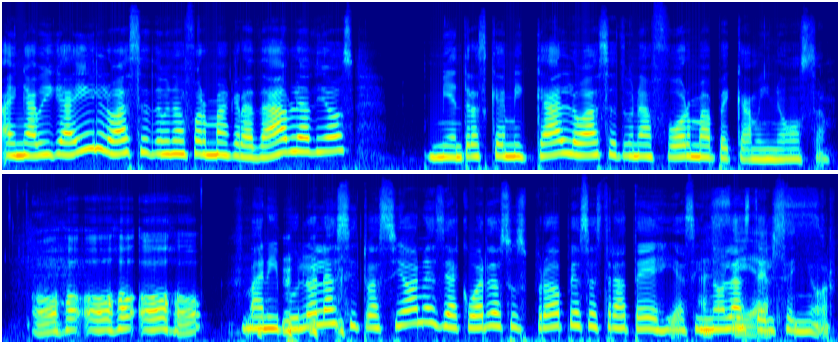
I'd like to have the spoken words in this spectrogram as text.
en Abigail lo hace de una forma agradable a Dios, mientras que Mical lo hace de una forma pecaminosa. Ojo, ojo, ojo. Manipuló las situaciones de acuerdo a sus propias estrategias y no las del Señor.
